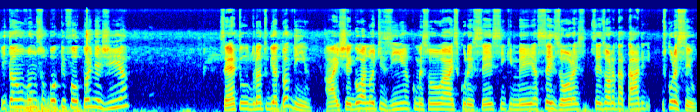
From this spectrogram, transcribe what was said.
Então vamos supor que faltou energia, certo? Durante o dia todinho. Aí chegou a noitezinha, começou a escurecer, 5 e meia, 6 horas, 6 horas da tarde, escureceu.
